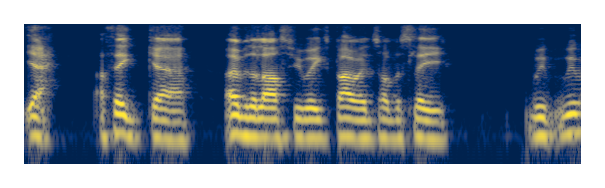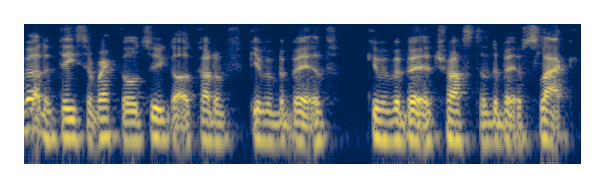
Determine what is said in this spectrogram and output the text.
yeah, I think uh, over the last few weeks, Bowen's obviously we've we've had a decent record, so you've got to kind of give him a bit of give him a bit of trust and a bit of slack.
